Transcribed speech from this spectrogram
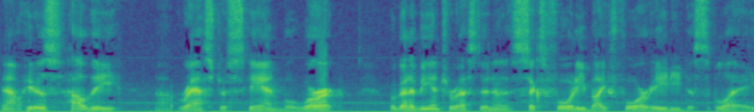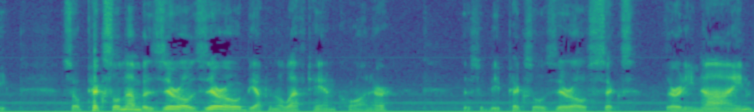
Now here's how the uh, raster scan will work. We're going to be interested in a 640 by 480 display. So pixel number 00 would be up in the left hand corner. This would be pixel 0639.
